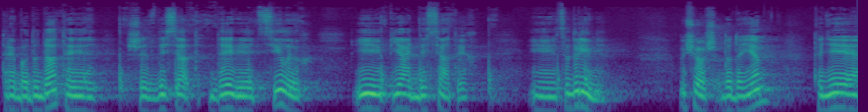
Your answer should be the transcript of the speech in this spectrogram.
треба додати 69,5. І це дорівнює. Ну що ж, додаємо. Тоді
